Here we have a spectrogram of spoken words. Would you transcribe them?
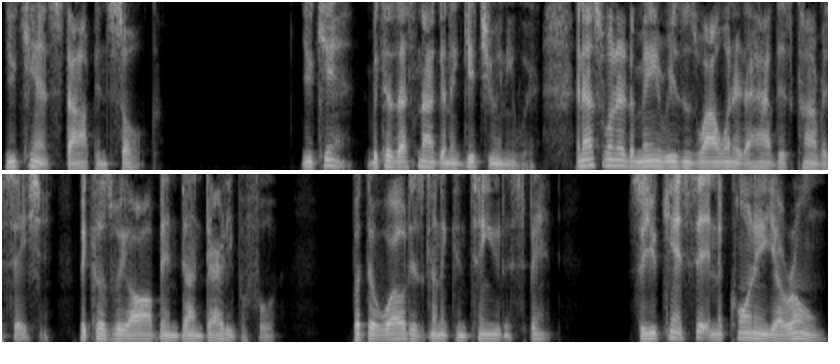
You can't stop and sulk. You can't because that's not going to get you anywhere. And that's one of the main reasons why I wanted to have this conversation because we all been done dirty before. But the world is going to continue to spin. So you can't sit in the corner in your room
